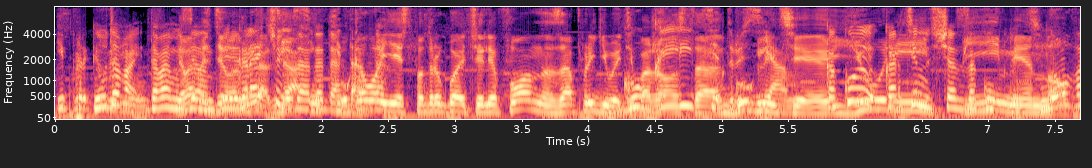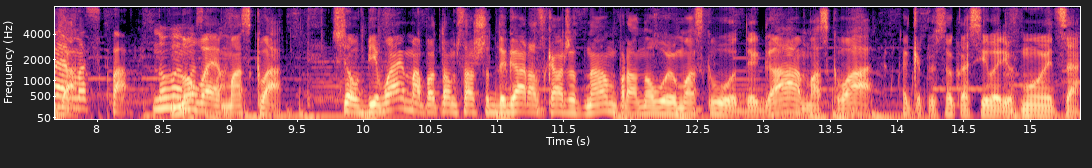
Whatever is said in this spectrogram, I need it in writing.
и проговорим». Ну давай, давай мы Давай сделаем сделаем перерывчик. так, Да, да, да. У кого есть под рукой телефон, запрыгивайте, Гуглите, пожалуйста, друзья. гуглите Какую Юрий картину сейчас загуглить? «Новая Да. Москва». Новая Новая, Москва. Все, вбиваем, а потом Саша Дега расскажет нам про новую Москву. Дега, Москва, как это все красиво рифмуется.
